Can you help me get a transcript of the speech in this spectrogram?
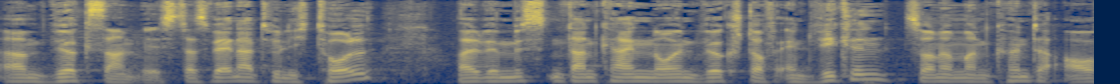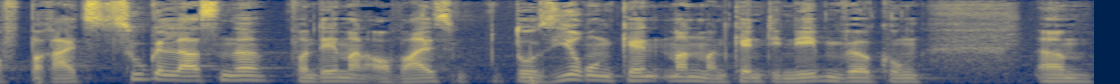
ähm, wirksam ist. Das wäre natürlich toll, weil wir müssten dann keinen neuen Wirkstoff entwickeln, sondern man könnte auf bereits zugelassene, von denen man auch weiß, Dosierung kennt man, man kennt die Nebenwirkungen, ähm,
